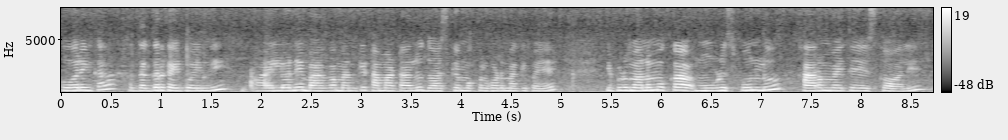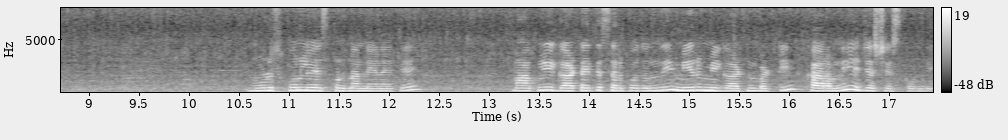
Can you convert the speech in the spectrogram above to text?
కూర ఇంకా దగ్గరకు అయిపోయింది. ఆయిల్లోనే బాగా మనకి టమాటాలు దోసకాయ ముక్కలు కూడా మగ్గిపోయాయి. ఇప్పుడు మనం ఒక మూడు స్పూన్లు కారం అయితే వేసుకోవాలి. మూడు స్పూన్లు వేసుకుంటున్నాను నేనైతే. మాకు ఈ ఘాట్ అయితే సరిపోతుంది. మీరు మీ ఘాటుని బట్టి కారంని అడ్జస్ట్ చేసుకోండి.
